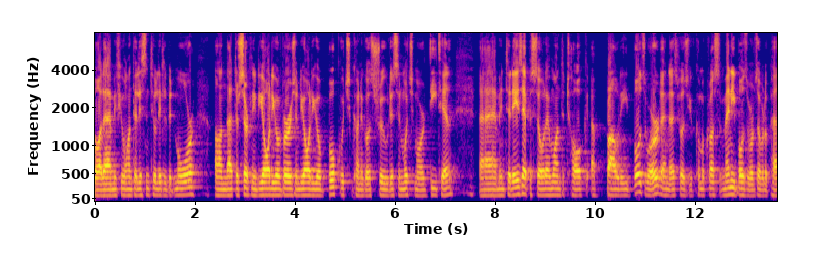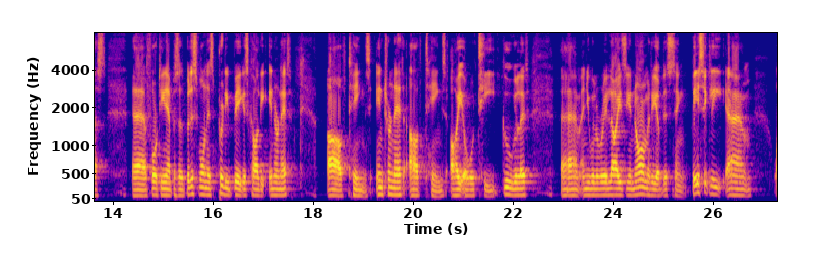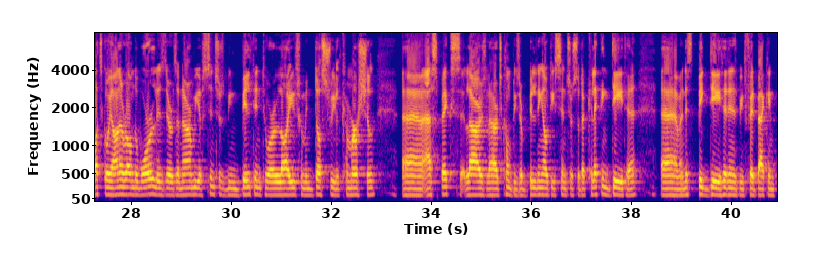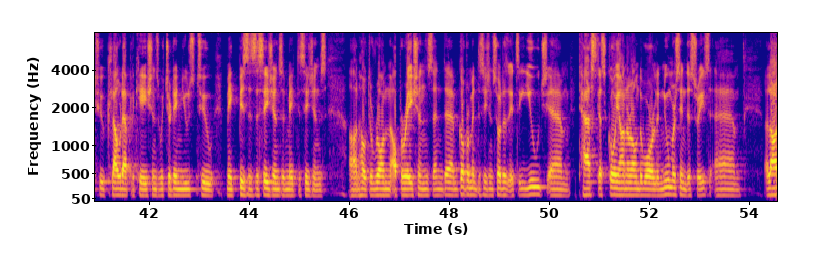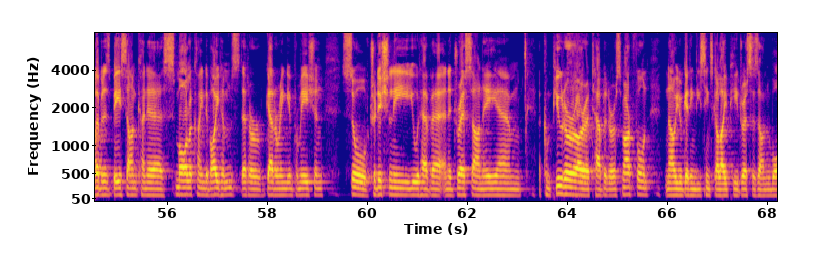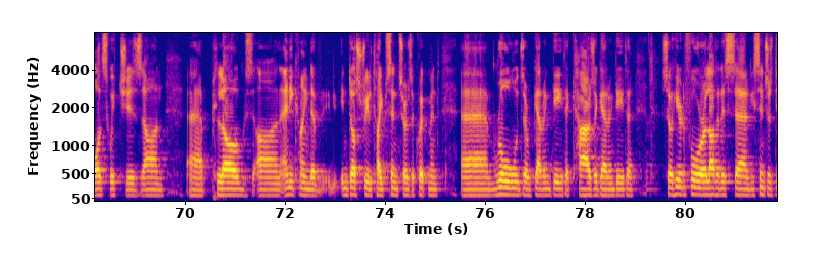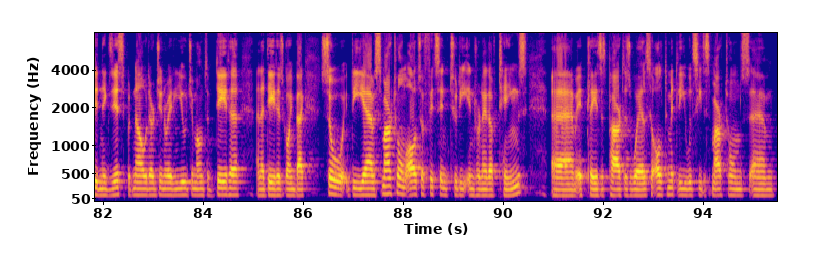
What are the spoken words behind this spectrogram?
But um, if you want to listen to a little bit more on that, there's certainly the audio version, the audio book, which kind of goes through this in much more detail. Um, in today's episode, I want to talk about a buzzword, and I suppose you've come across many buzzwords over the past uh, 14 episodes, but this one is pretty big. It's called the Internet of Things. Internet of Things, IoT. Google it, um, and you will realize the enormity of this thing. Basically, um, what's going on around the world is there's an army of sensors being built into our lives from industrial, commercial, uh, aspects. Large, large companies are building out these sensors, so they're collecting data, um, and this big data then has been fed back into cloud applications, which are then used to make business decisions and make decisions on how to run operations and um, government decisions. So it's a huge um, task that's going on around the world in numerous industries. Um, a lot of it is based on kind of smaller kind of items that are gathering information. So traditionally, you would have a, an address on a um, a computer or a tablet or a smartphone. Now you're getting these things called IP addresses on wall switches, on uh, plugs, on any kind of industrial type sensors, equipment. Um, roads are gathering data, cars are gathering data. So heretofore, a lot of this uh, these sensors didn't exist, but now they're generating huge amounts of data, and that data is going back. So the uh, smart home also fits into the Internet of Things. Um, it plays its part as well. So ultimately, you will see the smart homes. Um,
